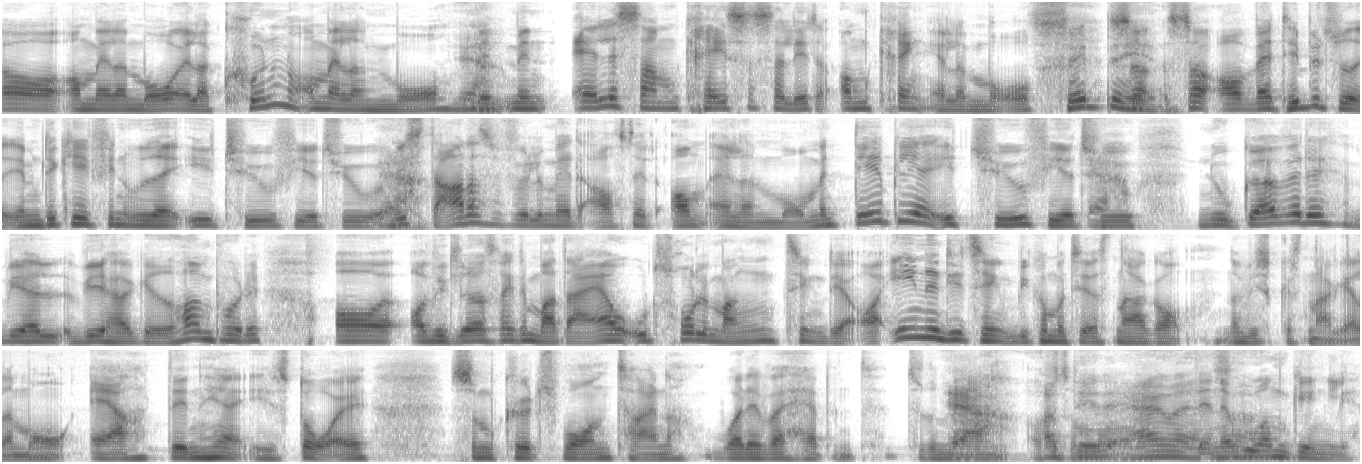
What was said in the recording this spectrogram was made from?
og, om Alan Moore, eller kun om Alan Moore, Ja. men, men alle sammen kredser sig lidt omkring Alan Moore. Simpelthen. Så, så, og hvad det betyder, jamen det kan I finde ud af i 2024. Ja. Og vi starter selvfølgelig med et afsnit om Alan Moore, men det bliver i 2024. Ja. Nu gør vi det, vi har, vi har givet hånd på det, og, og vi glæder os rigtig meget. Der er jo utrolig mange ting der, og en af de ting, vi kommer til at snakke om, når vi skal snakke Alan Moore, er den her historie, som Kurt Swan tegner, Whatever Happened to the Man Ja, of og den Tomorrow. er jo den altså- er uomgængelig.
